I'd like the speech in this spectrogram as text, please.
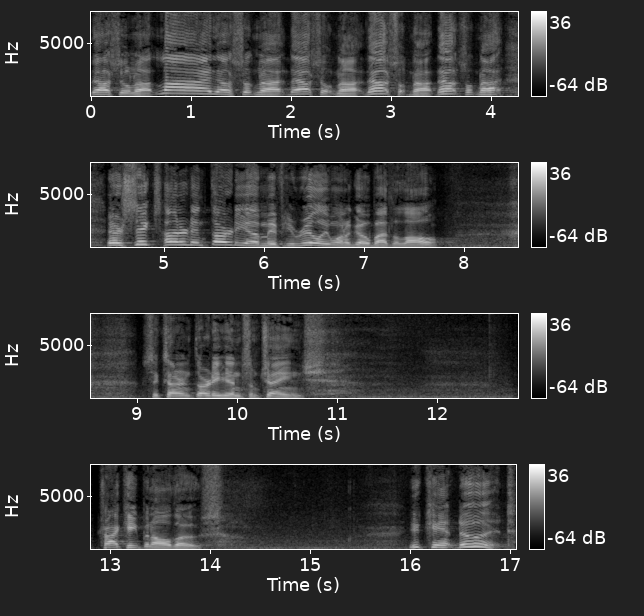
thou shalt not lie, thou shalt not, thou shalt not, thou shalt not, thou shalt not. There's 630 of them if you really want to go by the law. 630 and some change. Try keeping all those. You can't do it.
